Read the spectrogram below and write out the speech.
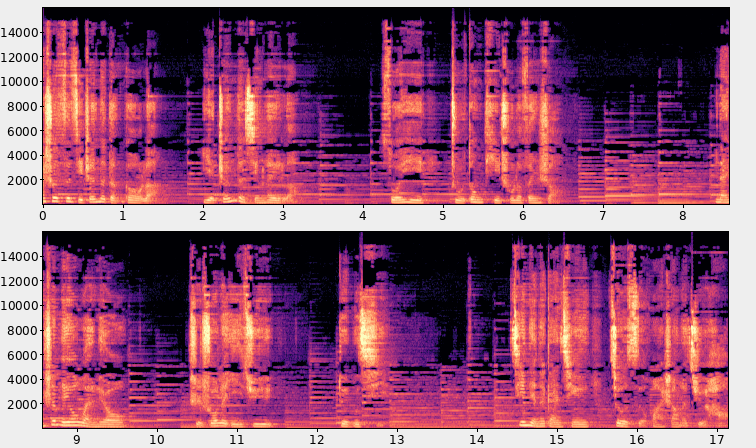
他说自己真的等够了，也真的心累了，所以主动提出了分手。男生没有挽留，只说了一句：“对不起。”七年的感情就此画上了句号。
